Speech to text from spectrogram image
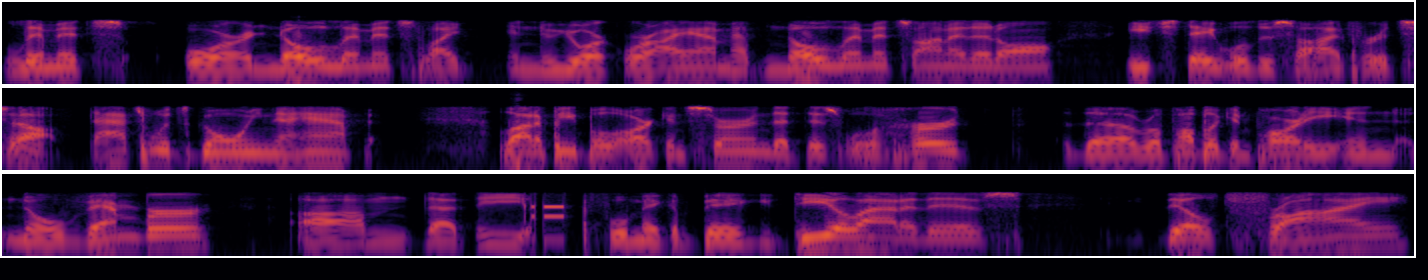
limits or no limits, like in New York where I am, have no limits on it at all. Each state will decide for itself. That's what's going to happen. A lot of people are concerned that this will hurt the Republican Party in November, um, that the will make a big deal out of this. They'll try,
